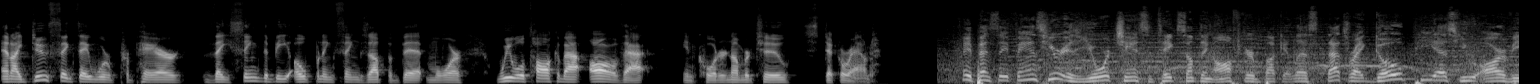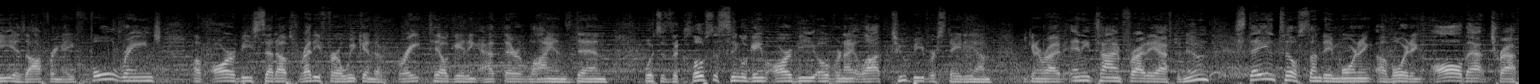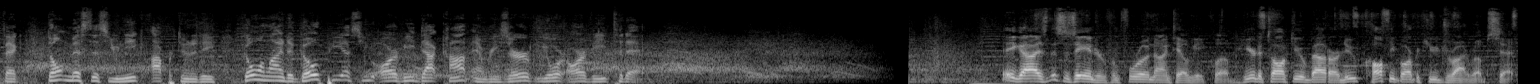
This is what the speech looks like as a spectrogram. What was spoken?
And I do think they were prepared. They seem to be opening things up a bit more. We will talk about all of that in quarter number two. Stick around. Hey, Penn State fans, here is your chance to take something off your bucket list. That's right, Go PSU RV is offering a full range of RV setups ready for a weekend of great tailgating at their Lions Den, which is the closest single game RV overnight lot to Beaver Stadium. You can arrive anytime Friday afternoon, stay until Sunday morning, avoiding all that traffic. Don't miss this unique opportunity. Go online to gopsurv.com and reserve your RV today. Hey guys, this is Andrew from 409 Tailgate Club, here to talk to you about our new coffee barbecue dry rub set.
